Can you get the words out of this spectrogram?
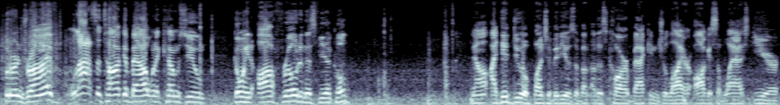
Put her in drive. Lots to talk about when it comes to going off-road in this vehicle. Now, I did do a bunch of videos about this car back in July or August of last year.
